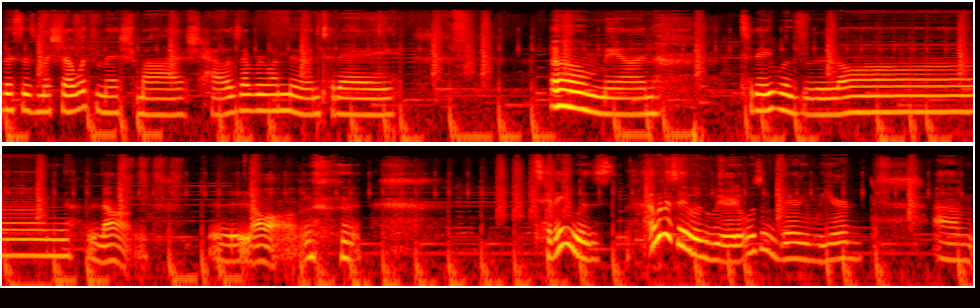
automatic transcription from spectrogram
this is Michelle with Mishmash. How is everyone doing today? Oh man, today was long, long, long. today was, I want to say it was weird. It wasn't very weird um,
